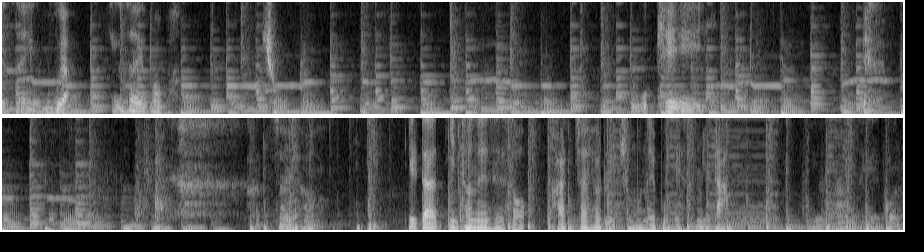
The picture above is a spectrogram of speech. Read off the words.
세상에 이거 뭐야? 이거 사이 봐봐. 쇼. 오케이. 가짜 혀. 일단 인터넷에서 가짜 혀를 주문해 보겠습니다. 이거 하면 되겠군.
